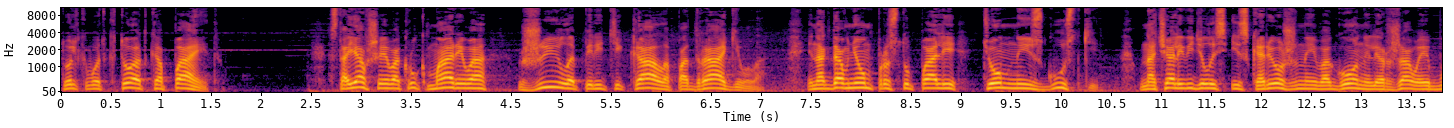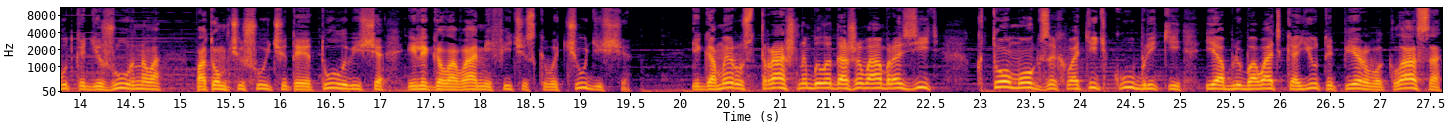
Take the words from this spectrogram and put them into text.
«Только вот кто откопает?» Стоявшая вокруг Марева жила, перетекала, подрагивала. Иногда в нем проступали темные сгустки. Вначале виделось искореженный вагон или ржавая будка дежурного, потом чешуйчатое туловище или голова мифического чудища. И Гомеру страшно было даже вообразить, кто мог захватить кубрики и облюбовать каюты первого класса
